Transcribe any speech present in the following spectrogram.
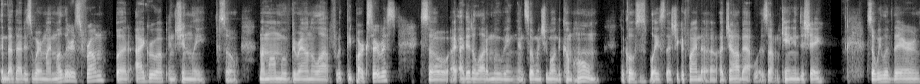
and that, that is where my mother is from, but I grew up in Chinle. So my mom moved around a lot with the park service. So I, I did a lot of moving. And so when she wanted to come home, the closest place that she could find a, a job at was um, Canyon de Chelly. So we lived there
